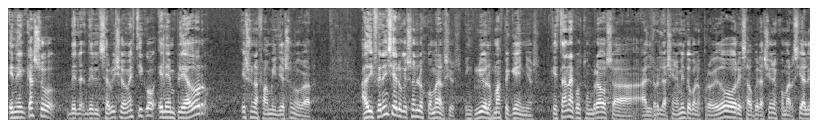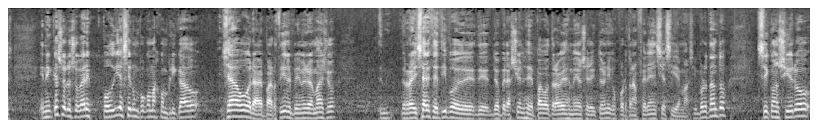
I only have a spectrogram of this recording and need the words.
en el caso del, servicio doméstico, el empleador es una familia, es un hogar. A diferencia de lo que son los comercios, incluidos los más pequeños, que están acostumbrados al relacionamiento con los proveedores, a operaciones comerciales, en el caso de los hogares podría ser un poco más complicado, ya ahora, a partir del 1 de mayo, realizar este tipo de, operaciones de pago a través de medios electrónicos por transferencias y demás. Y por lo tanto, se consideró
